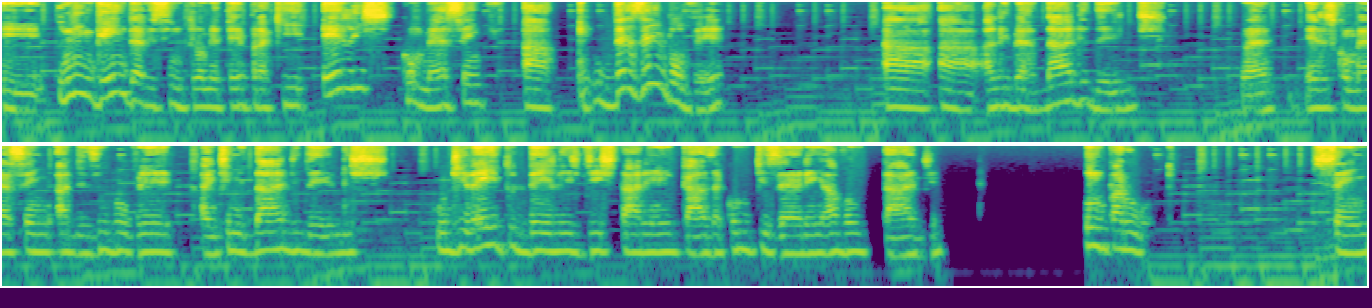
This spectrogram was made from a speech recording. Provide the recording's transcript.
e, e ninguém deve se intrometer para que eles comecem a desenvolver a, a, a liberdade deles né? eles comecem a desenvolver a intimidade deles, o direito deles de estarem em casa como quiserem, à vontade, um para o outro. sem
